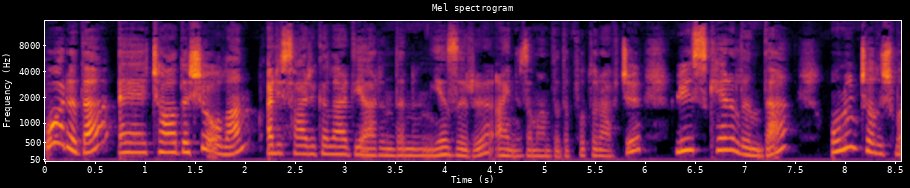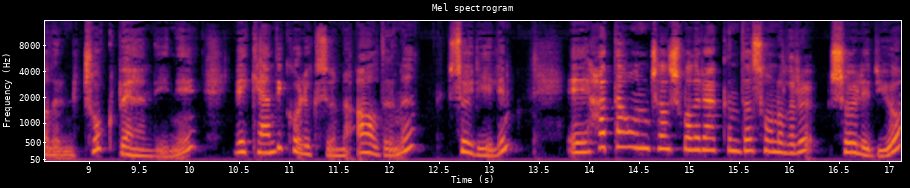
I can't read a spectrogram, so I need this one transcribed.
Bu arada e, çağdaşı olan Alice Harikalar Diyarında'nın yazarı, aynı zamanda da fotoğrafçı Lewis Carroll'ın da onun çalışmalarını çok beğendiğini ve kendi koleksiyonuna aldığını söyleyelim. E, hatta onun çalışmaları hakkında sonraları şöyle diyor.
